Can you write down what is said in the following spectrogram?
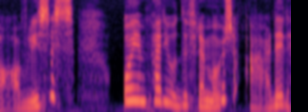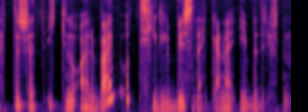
avlyses, og i en periode fremover så er det rett og slett ikke noe arbeid å tilby snekkerne i bedriften.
